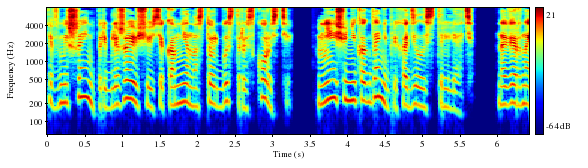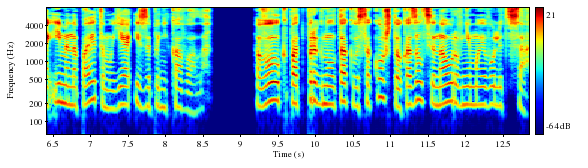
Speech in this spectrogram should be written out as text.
В мишень, приближающуюся ко мне на столь быстрой скорости, мне еще никогда не приходилось стрелять. Наверное, именно поэтому я и запаниковала. Волк подпрыгнул так высоко, что оказался на уровне моего лица,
